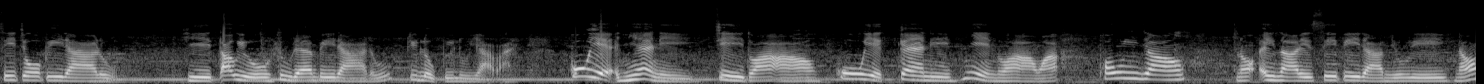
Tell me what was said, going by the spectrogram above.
စေးကြောပေးတာတို့ရေတောက်ရည်ကိုလှူဒန်းပေးတာတို့ပြုလုပ်ပေးလို့ရပါတယ်ကိုယ့်ရဲ့အညံ့နေကြည်သွားအောင်ကိုယ့်ရဲ့ကံနေမြင့်သွားအောင်ကဘုန်းကြီးကြောင့်เนาะအိမ်သားတွေစေးပေးတာမျိုးတွေเนาะ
